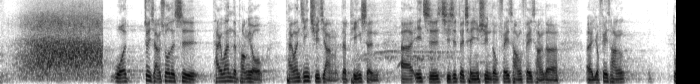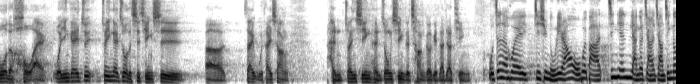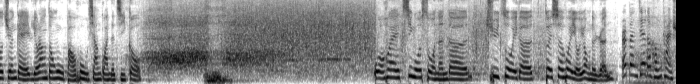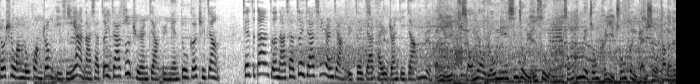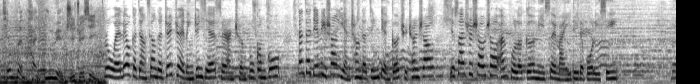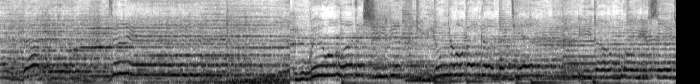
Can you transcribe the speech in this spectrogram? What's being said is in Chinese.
我最想说的是，台湾的朋友，台湾金曲奖的评审。呃，一直其实对陈奕迅都非常非常的，呃，有非常多的厚爱。我应该最最应该做的事情是，呃，在舞台上很专心、很忠心的唱歌给大家听。我真的会继续努力，然后我会把今天两个奖的奖金都捐给流浪动物保护相关的机构。我会尽我所能的去做一个对社会有用的人。而本届的红毯收视王卢广仲以《一亚》拿下最佳作曲人奖与年度歌曲奖。茄子蛋则拿下最佳新人奖与最佳台语专辑奖。音乐樊篱巧妙揉捏新旧元素，从音乐中可以充分感受他们的天分和音乐直觉性。入围六个奖项的 JJ 林俊杰虽然全部共估，但在典礼上演唱的经典歌曲串烧，也算是稍稍安抚了歌迷碎满一地的玻璃心。You will surgery.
